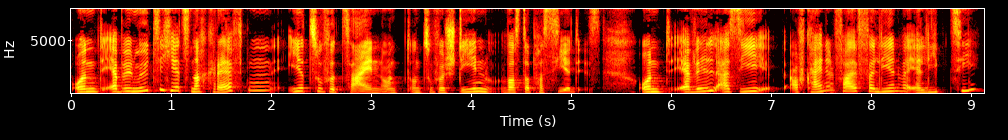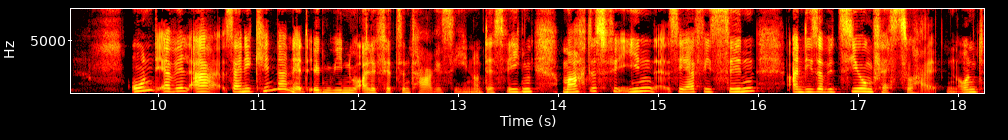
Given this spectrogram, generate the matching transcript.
Und er bemüht sich jetzt nach Kräften, ihr zu verzeihen und, und zu verstehen, was da passiert ist. Und er will sie auf keinen Fall verlieren, weil er liebt sie. Und er will auch seine Kinder nicht irgendwie nur alle 14 Tage sehen. Und deswegen macht es für ihn sehr viel Sinn, an dieser Beziehung festzuhalten. Und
